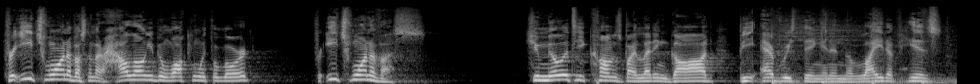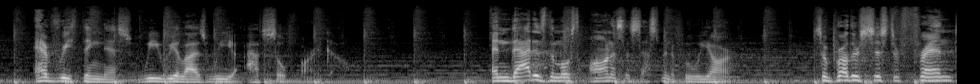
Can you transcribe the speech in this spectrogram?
For each one of us, no matter how long you've been walking with the Lord, for each one of us. Humility comes by letting God be everything, and in the light of His everythingness, we realize we have so far to go. And that is the most honest assessment of who we are. So, brother, sister, friend,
